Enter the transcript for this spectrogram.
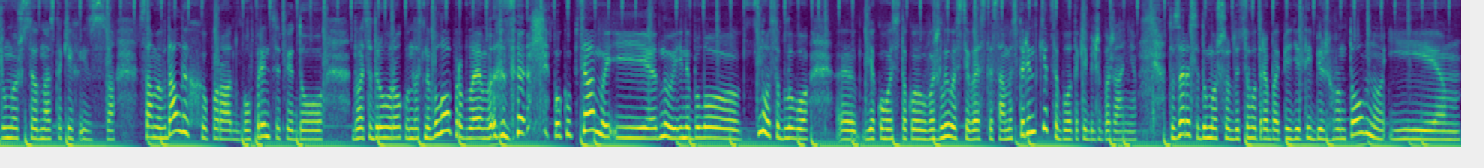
Думаю, що це одна з таких із саме вдалих порад, бо в принципі до 22-го року в нас не було проблем з покупцями, і ну і не було ну особливо е, якогось такої важливості вести саме сторінки. Це було таке більш бажання. То зараз я думаю, що до цього треба підійти більш ґрунтовно і ем,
